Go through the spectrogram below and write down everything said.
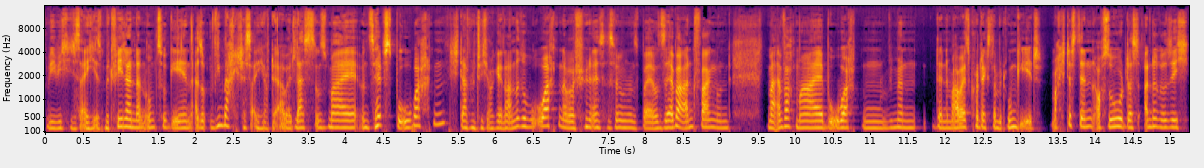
wie wichtig es eigentlich ist, mit Fehlern dann umzugehen. Also wie mache ich das eigentlich auf der Arbeit? Lasst uns mal uns selbst beobachten. Ich darf natürlich auch gerne andere beobachten, aber schöner ist es, wenn wir uns bei uns selber anfangen und mal einfach mal beobachten, wie man denn im Arbeitskontext damit umgeht. Mache ich das denn auch so, dass andere sich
